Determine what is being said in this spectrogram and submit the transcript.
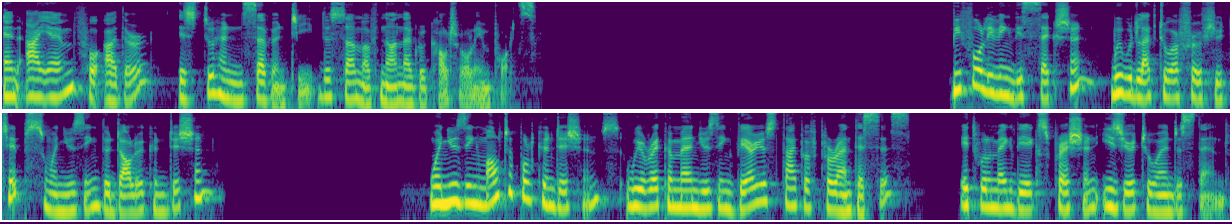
and IM for other is 270, the sum of non agricultural imports. Before leaving this section, we would like to offer a few tips when using the dollar condition. When using multiple conditions, we recommend using various type of parentheses it will make the expression easier to understand.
